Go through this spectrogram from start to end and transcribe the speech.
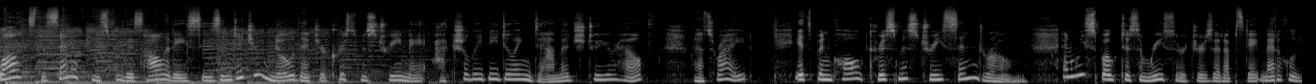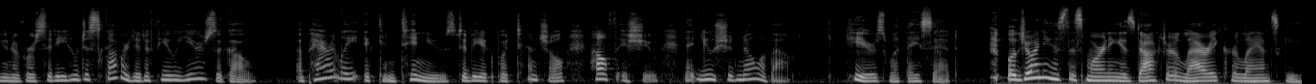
While it's the centerpiece for this holiday season, did you know that your Christmas tree may actually be doing damage to your health? That's right. It's been called Christmas tree syndrome, and we spoke to some researchers at Upstate Medical University who discovered it a few years ago. Apparently, it continues to be a potential health issue that you should know about. Here's what they said. Well, joining us this morning is Dr. Larry Kurlandsky,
